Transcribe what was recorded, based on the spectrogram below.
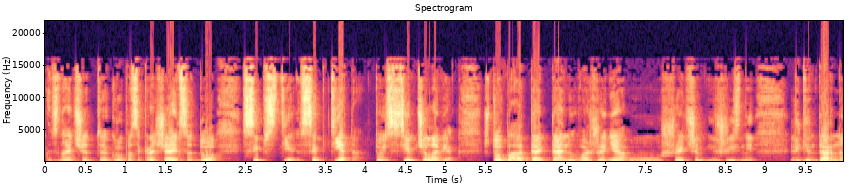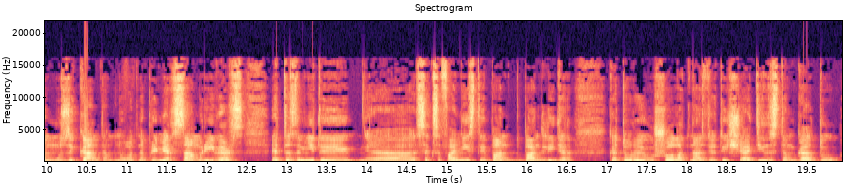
значит, группа сокращается до септета, то есть 7 человек, чтобы отдать дань уважения ушедшим из жизни легендарным музыкантам. Ну вот, например, сам Риверс, это знаменитый э, саксофонист и банд, банд-лидер, который ушел от нас в 2011 году.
